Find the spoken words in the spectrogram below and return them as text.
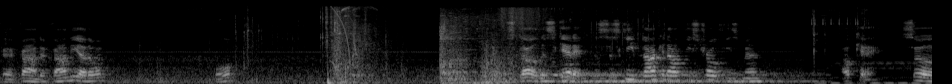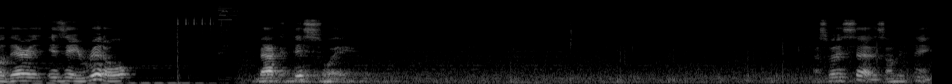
Okay, found it. Found the other one. Cool. Go. Let's get it. Let's just keep knocking out these trophies, man. Okay. So there is a riddle back this way. That's what it says on the thing.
